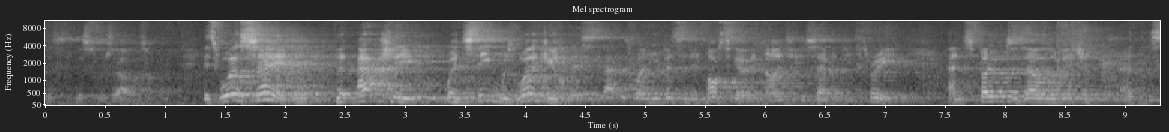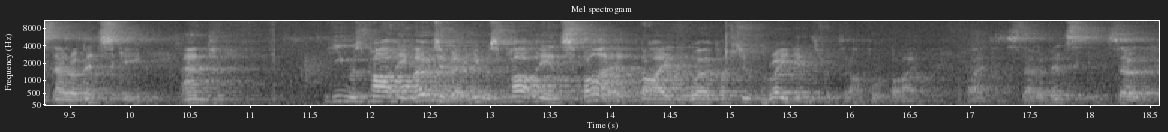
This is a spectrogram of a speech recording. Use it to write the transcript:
this, this result. It's worth saying that actually, when Stephen was working on this, that was when he visited Moscow in 1973 and spoke to Zeldovich and, and Starobinsky, and he was partly motivated, he was partly inspired by the work on super radiance, for example, by, by Starobinsky. So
